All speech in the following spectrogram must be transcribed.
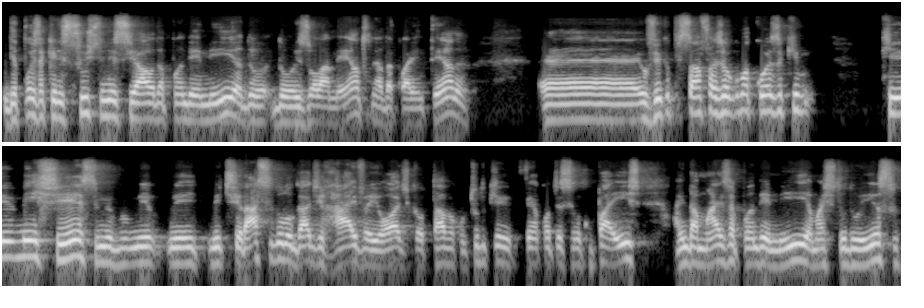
Depois daquele susto inicial da pandemia, do, do isolamento, né, da quarentena, é, eu vi que eu precisava fazer alguma coisa que que me enchesse, me, me, me, tirasse do lugar de raiva e ódio que eu estava com tudo que vem acontecendo com o país, ainda mais a pandemia, mais tudo isso.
